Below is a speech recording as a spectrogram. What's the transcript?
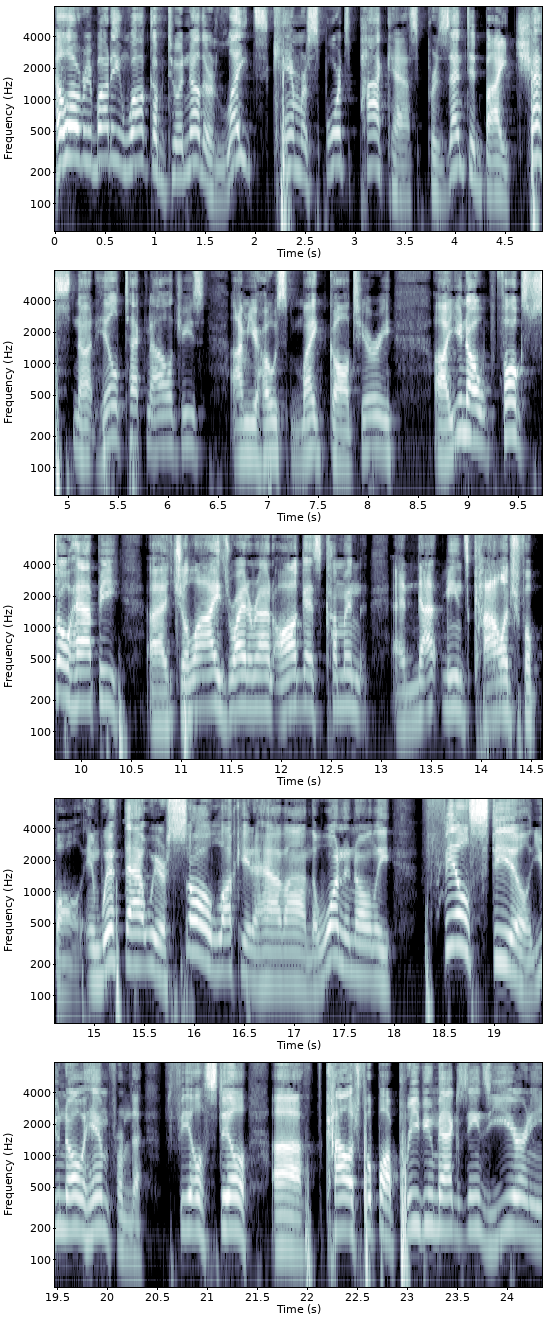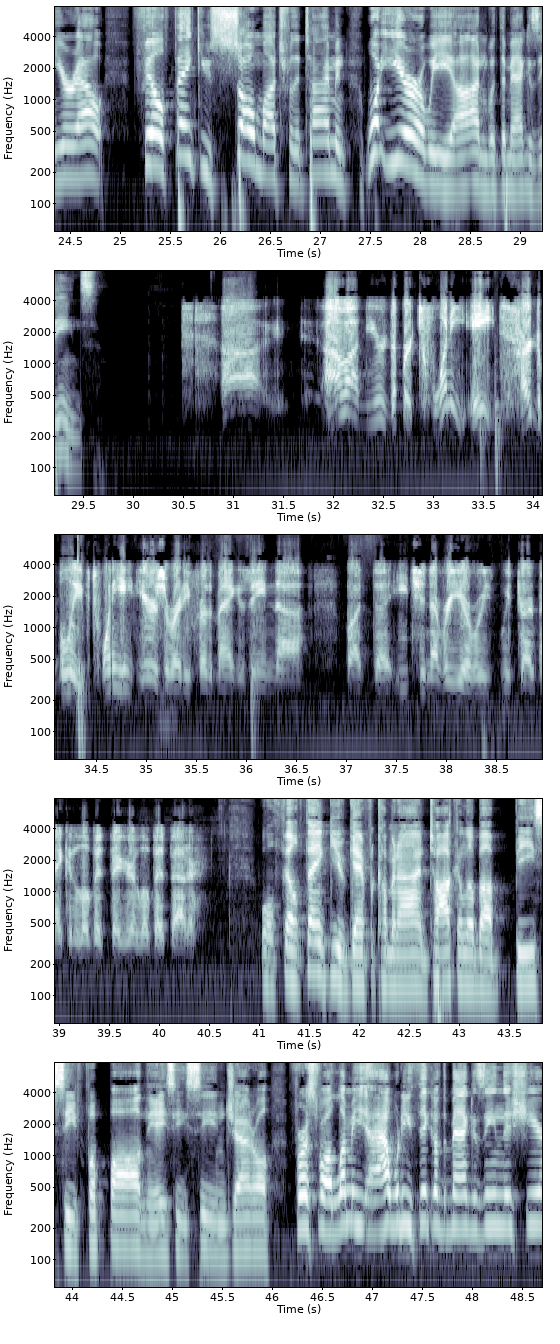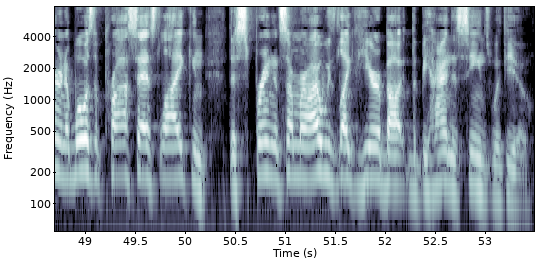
Hello, everybody, and welcome to another Lights Camera Sports podcast presented by Chestnut Hill Technologies. I'm your host, Mike Galtieri. Uh, you know, folks, so happy. Uh, July's right around August coming, and that means college football. And with that, we are so lucky to have on the one and only Phil Steele. You know him from the Phil Steele uh, college football preview magazines year in and year out. Phil, thank you so much for the time. And what year are we on with the magazines? I'm on year number 28. Hard to believe, 28 years already for the magazine. Uh, but uh, each and every year, we we try to make it a little bit bigger, a little bit better. Well, Phil, thank you again for coming on, and talking a little about BC football and the ACC in general. First of all, let me. How what do you think of the magazine this year, and what was the process like in the spring and summer? I always like to hear about the behind the scenes with you.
